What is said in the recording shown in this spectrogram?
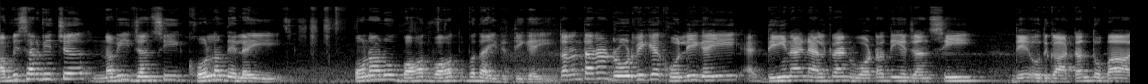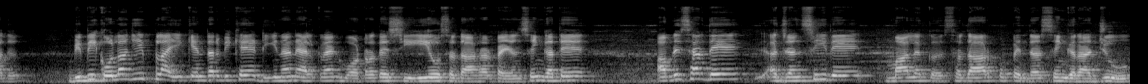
ਅੰਮ੍ਰਿਤਸਰ ਵਿੱਚ ਨਵੀਂ ਏਜੰਸੀ ਖੋਲ੍ਹਣ ਦੇ ਲਈ ਉਹਨਾਂ ਨੂੰ ਬਹੁਤ-ਬਹੁਤ ਵਧਾਈ ਦਿੱਤੀ ਗਈ। ਤਰਨਤਾਰਨ ਰੋਡ ਵਿਖੇ ਖੋਲੀ ਗਈ D9 ਐਲਕਲਾਈਨ ਵਾਟਰ ਦੀ ਏਜੰਸੀ ਦੇ ਉਦਘਾਟਨ ਤੋਂ ਬਾਅਦ ਬੀਬੀ ਕੋਲਾ ਜੀ ਭਲਾਈ ਕੇਂਦਰ ਵਿਖੇ D9 ਐਲਕਲਾਈਨ ਵਾਟਰ ਦੇ ਸੀਈਓ ਸਰਦਾਰ ਹਰਭਜਨ ਸਿੰਘ ਅਤੇ ਅੰਮ੍ਰਿਤਸਰ ਦੇ ਏਜੰਸੀ ਦੇ ਮਾਲਕ ਸਰਦਾਰ ਭੁਪਿੰਦਰ ਸਿੰਘ ਰਾਜੂ,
